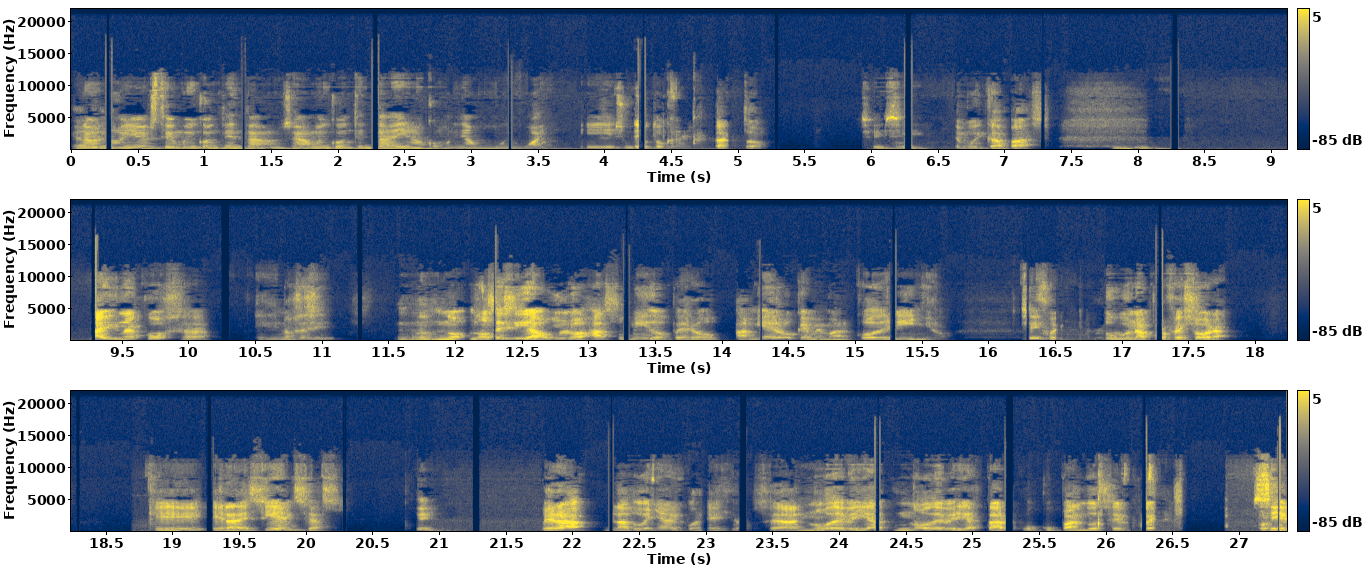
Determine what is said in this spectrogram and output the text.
No, no, yo estoy muy contenta, o sea, muy contenta. Hay una comunidad muy guay y es un puto crack. Exacto. Sí, sí. Es muy capaz. Hay una cosa, y no sé si, no, no, no, sé si aún lo has asumido, pero a mí algo que me marcó de niño fue que tuve una profesora que era de ciencias. Era la dueña del colegio. O sea, no debería, no debería estar ocupándose puesto. Porque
